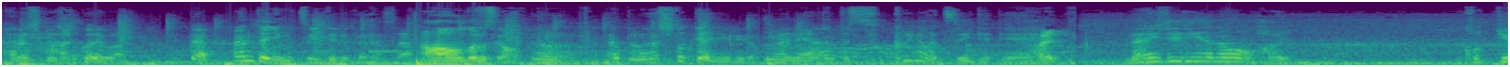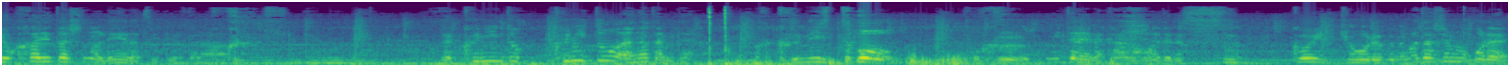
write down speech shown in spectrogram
話でしょ、はい。これは。だからあんたにもついてるからさ。あ本当ですか。うん。あと私取ってあげるよ。今ねあんたすっごいのがついてて、はい。ナイジェリアのはい。国旗を掲げた人の霊がついてるから。だから国と国とあなたみたいな。国と僕。みたいな感じでだからすっごい強力で私もこれ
